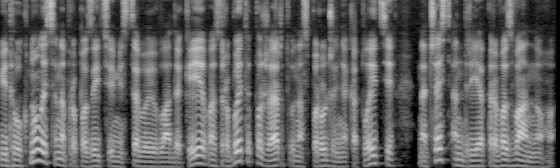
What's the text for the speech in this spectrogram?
відгукнулися на пропозицію місцевої влади Києва зробити пожертву на спорудження каплиці на честь Андрія Первозванного,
